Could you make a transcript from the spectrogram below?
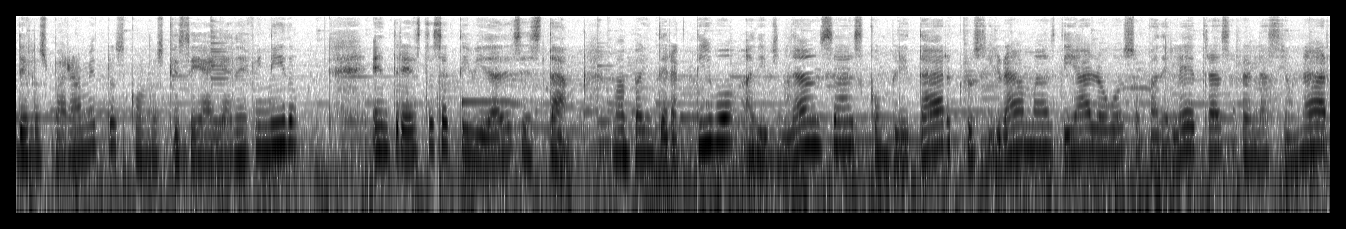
de los parámetros con los que se haya definido. Entre estas actividades están mapa interactivo, adivinanzas, completar, crucigramas, diálogos, sopa de letras, relacionar,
